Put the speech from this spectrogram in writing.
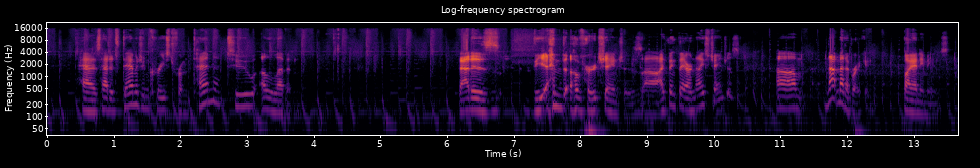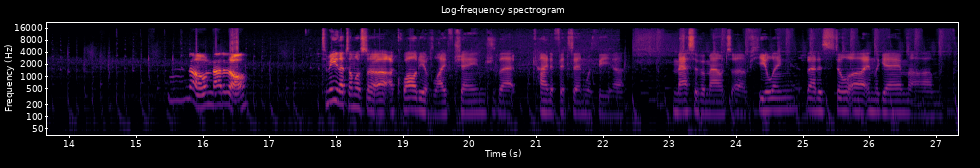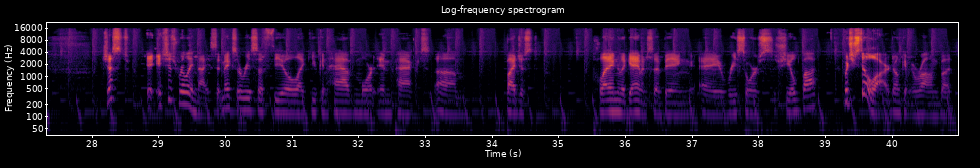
has had its damage increased from 10 to 11. That is the end of her changes. Uh, I think they are nice changes. Um, not meta breaking by any means. No, not at all. To me, that's almost a, a quality of life change that kind of fits in with the uh, massive amount of healing that is still uh, in the game. Um, just it, it's just really nice. It makes Orisa feel like you can have more impact um, by just playing the game instead of being a resource shield bot, which you still are. Don't get me wrong, but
